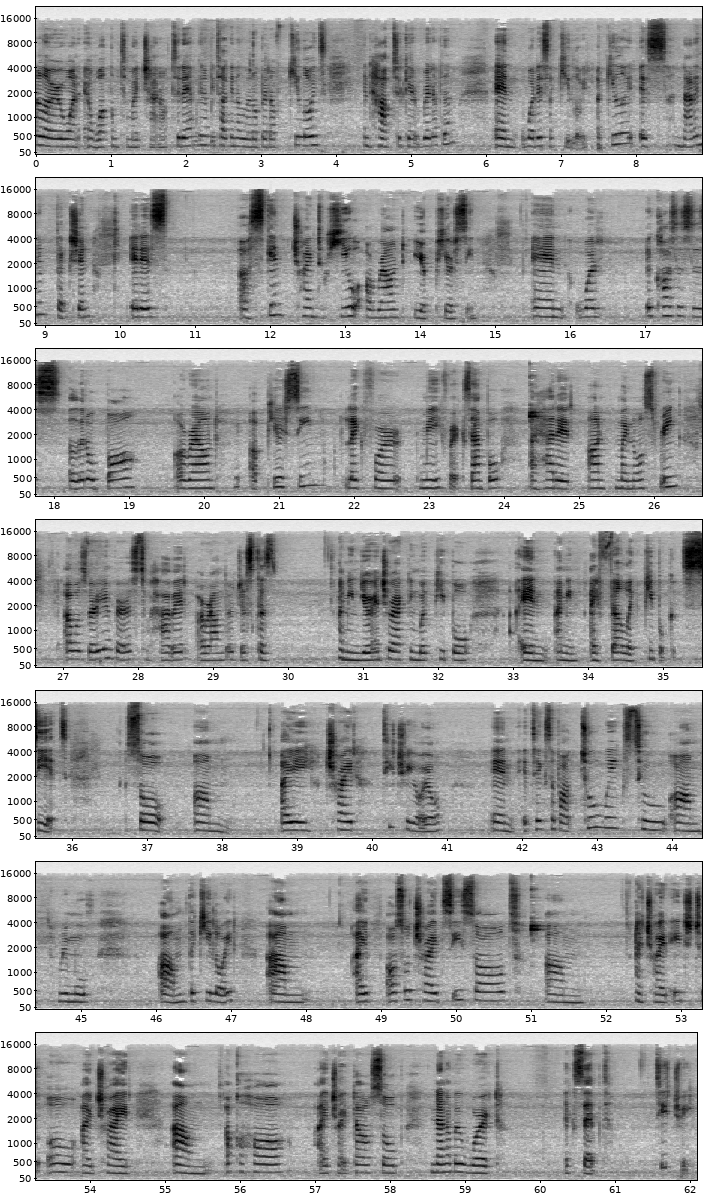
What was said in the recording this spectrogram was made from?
hello everyone and welcome to my channel. Today i'm going to be talking a little bit of keloids and how to get rid of them and what is a keloid. A keloid is not an infection. It is a skin trying to heal around your piercing. And what it causes is a little ball around a piercing. Like for me for example i had it on my nose ring i was very embarrassed to have it around there just because i mean you're interacting with people and i mean i felt like people could see it so um i tried tea tree oil and it takes about two weeks to um remove um the keloid um I've also tried sea salt. Um, I tried H2O. I tried um, alcohol. I tried dial soap. None of it worked except tea tree.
